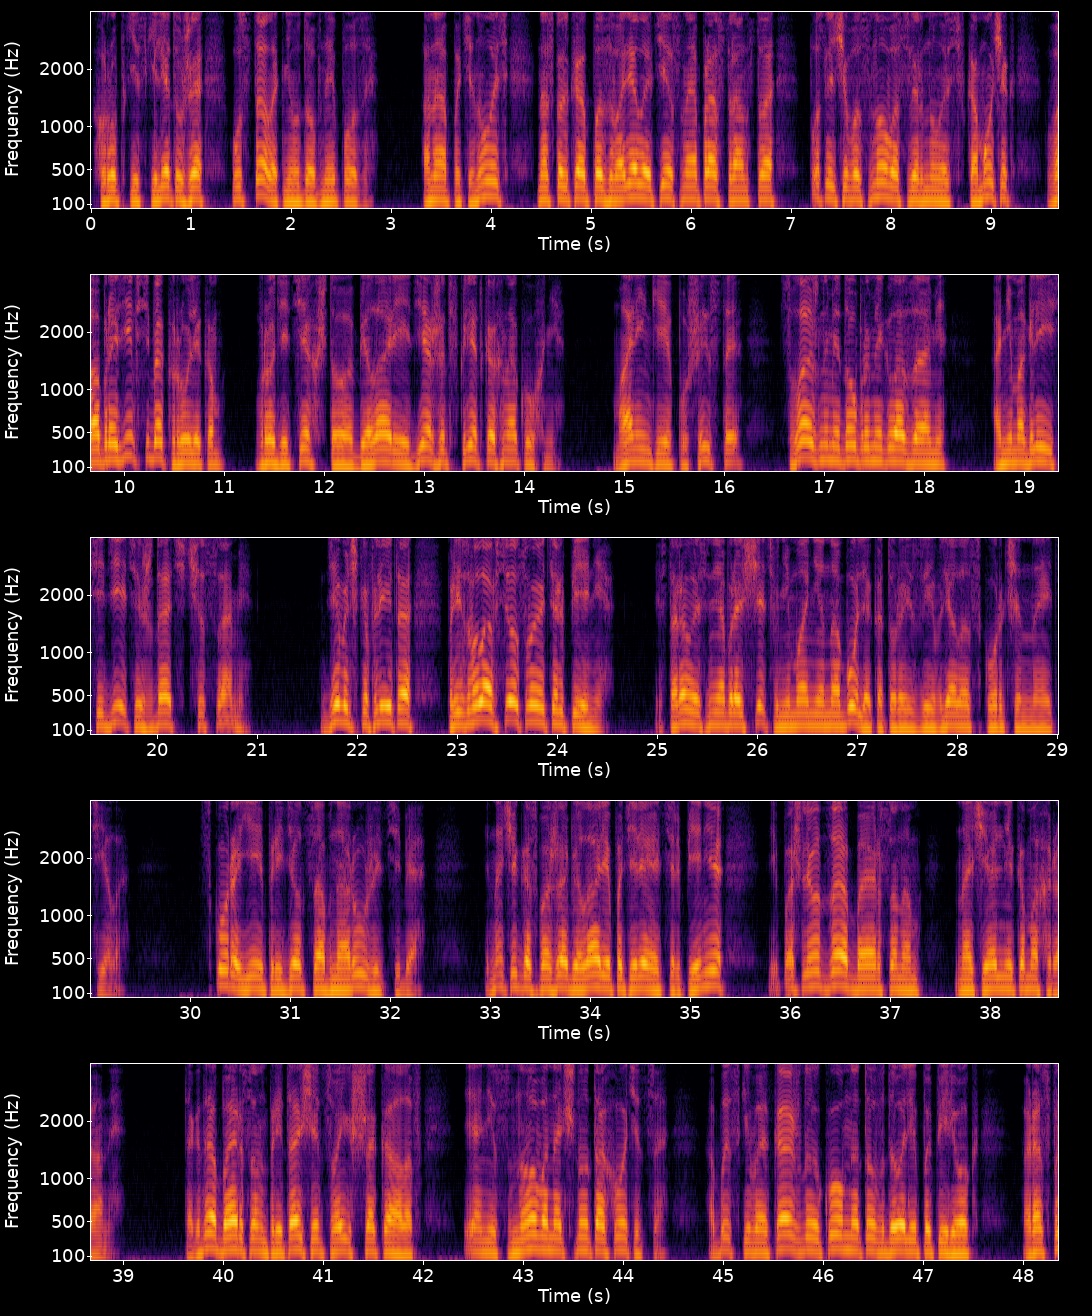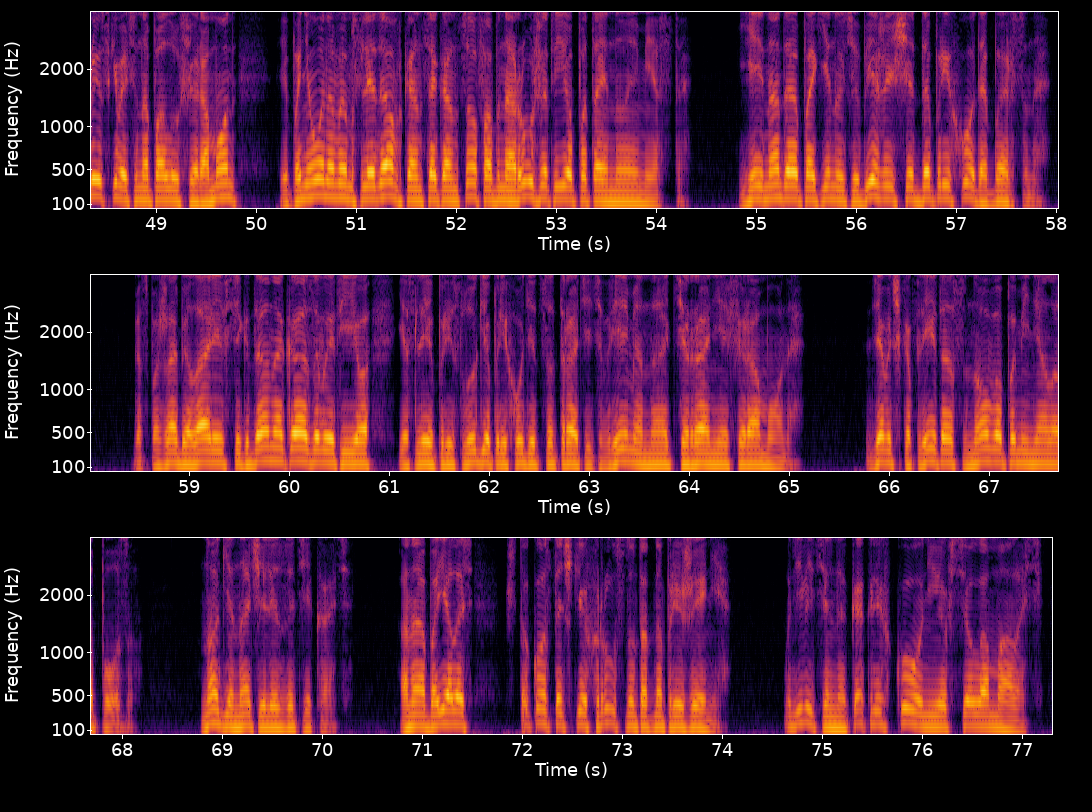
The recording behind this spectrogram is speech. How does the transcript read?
Хрупкий скелет уже устал от неудобной позы. Она потянулась, насколько позволяло тесное пространство, после чего снова свернулась в комочек, вообразив себя кроликом, вроде тех, что Белария держит в клетках на кухне. Маленькие, пушистые, с влажными добрыми глазами. Они могли сидеть и ждать часами. Девочка Флита призвала все свое терпение и старалась не обращать внимания на боль, о которой заявляло скорченное тело. Скоро ей придется обнаружить себя, иначе госпожа Белари потеряет терпение и пошлет за Берсоном, начальником охраны. Тогда Берсон притащит своих шакалов, и они снова начнут охотиться — обыскивая каждую комнату вдоль и поперек, распрыскивать на полу феромон и по неоновым следам в конце концов обнаружат ее потайное место. Ей надо покинуть убежище до прихода Берсона. Госпожа Белари всегда наказывает ее, если прислуге приходится тратить время на оттирание феромона. Девочка Флейта снова поменяла позу. Ноги начали затекать. Она боялась, что косточки хрустнут от напряжения. Удивительно, как легко у нее все ломалось.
